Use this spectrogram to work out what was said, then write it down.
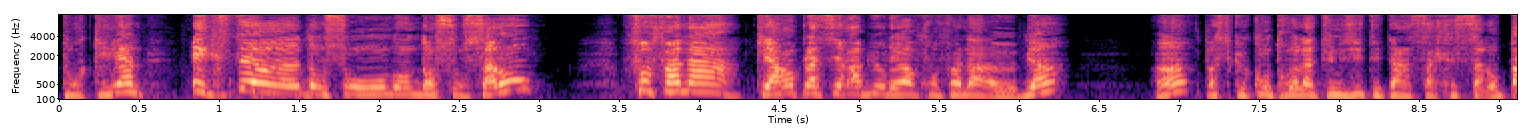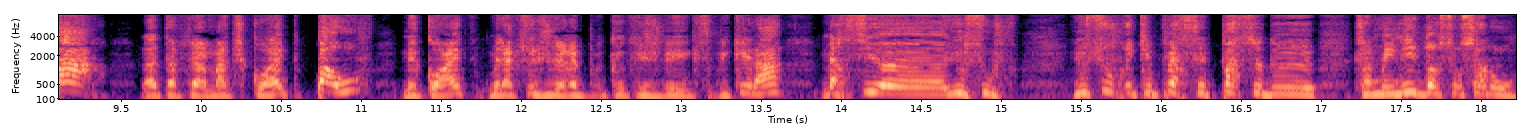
pour Kylian. Extérieur dans son, dans, dans, son salon. Fofana, qui a remplacé Rabiot, d'ailleurs, Fofana, euh, bien. Hein, parce que contre la Tunisie, t'étais un sacré salopard. Là, t'as fait un match correct, pas ouf, mais correct. Mais l'action que je vais que, je vais expliquer là, merci euh, Youssouf. Youssouf récupère ses passes de Chouameni dans son salon.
